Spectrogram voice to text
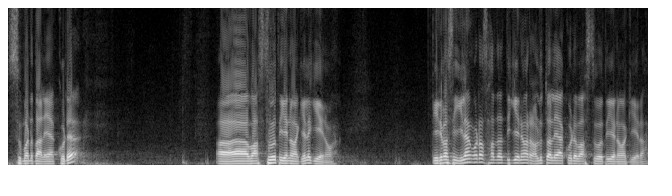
සුමඩ තලයක් උඩ වස්තුව තියෙනවා කියලා කියනවා. ඊට පස්සේ ඊළඟ කොටස් හදද්දි කියනවා රළු තලයක් උඩ වස්තුව තියෙනවා කියලා.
